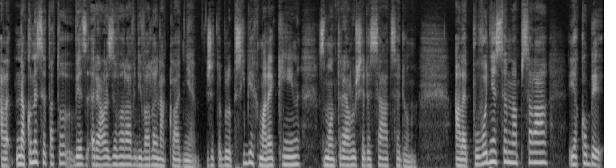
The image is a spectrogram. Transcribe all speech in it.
ale nakonec se tato věc realizovala v divadle nakladně, že to byl příběh manekín z Montrealu 67. Ale původně jsem napsala jakoby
